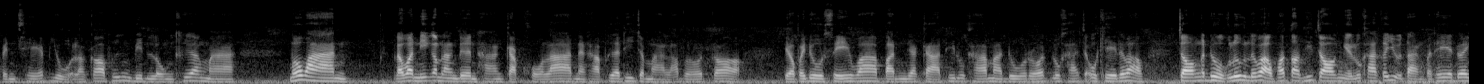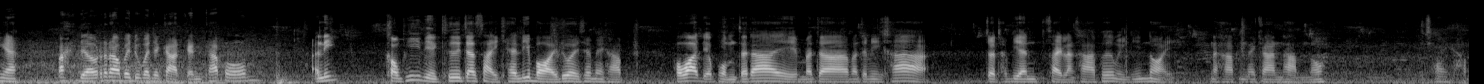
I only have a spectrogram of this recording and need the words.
เป็นเชฟอยู่แล้วก็เพิ่งบินลงเครื่องมาเมื่อวาน แล้ววันนี้กำลังเดินทางกลับโคราชนะครับ เพื่อที่จะมารับรถก็เดี๋ยวไปดูซิว่าบรรยากาศที่ลูกค้ามาดูรถลูกค้าจะโอเคหรือเปล่า จองกระดูกลูกหรือเปล่าเพราะตอนที่จองเนี่ยลูกค้าก็อยู่ต่างประเทศด้วยไงไปเดี๋ยวเราไปดูบรรยากาศกันครับผม อันนี้ของพี่เนี่ยคือจะใส่แคลรี่บอยด้วยใช่ไหมครับ เพราะว่าเดี๋ยวผมจะได้มันจะมันจะมีค่าจดทะเบียนใส่หลังคาเพิ่มอีกนิดหน่อยนะครับ ในการทำเนาะใช่ครับ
